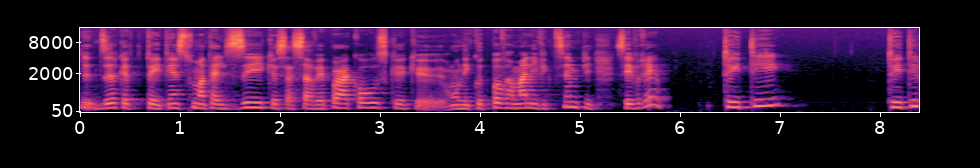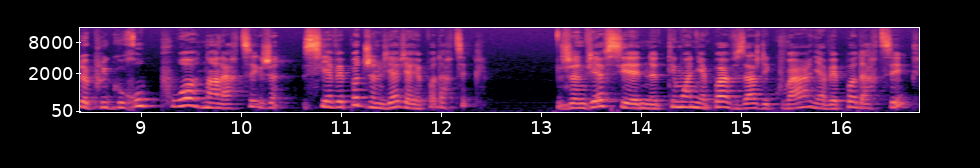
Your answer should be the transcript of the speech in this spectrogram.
de dire que tu as été instrumentalisée, que ça servait pas à cause, que, n'écoute pas vraiment les victimes. Puis c'est vrai, tu as été, as été le plus gros poids dans l'article. S'il n'y avait pas de Geneviève, il n'y avait pas d'article. Geneviève, si elle ne témoignait pas à visage découvert, il n'y avait pas d'article.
